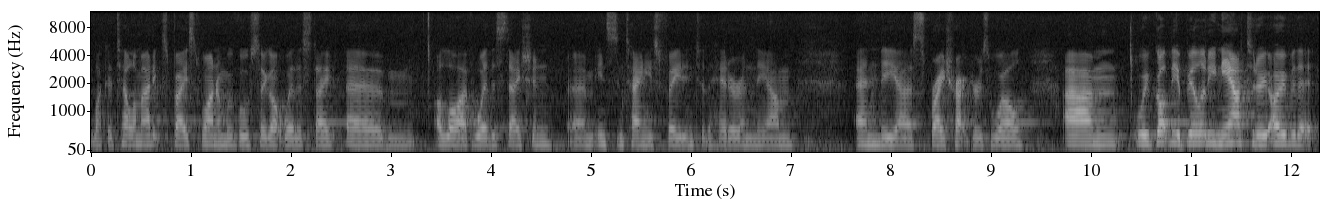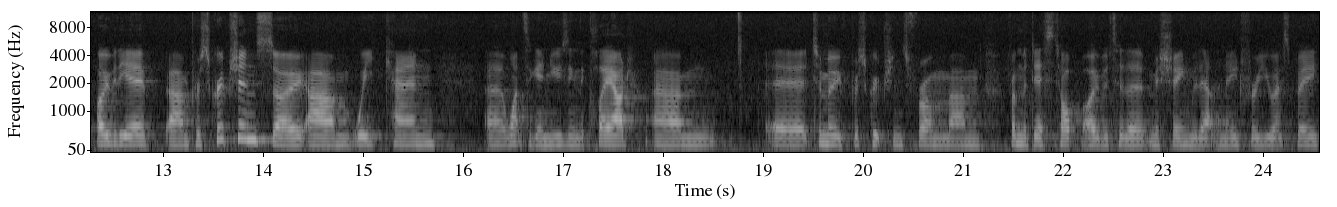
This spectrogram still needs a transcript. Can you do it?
like a telematics based one, and we've also got weather um, a live weather station um, instantaneous feed into the header and the, um, and the uh, spray tractor as well. Um, we've got the ability now to do over the, over the air prescriptions, so we can uh, once again using the cloud um, uh, to move prescriptions from, um, from the desktop over to the machine without the need for a USB.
